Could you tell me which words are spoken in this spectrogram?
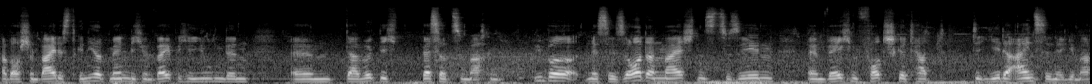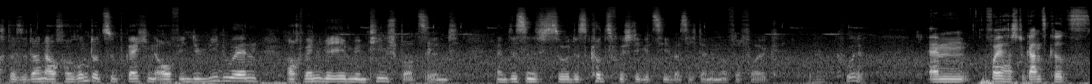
habe auch schon beides trainiert, männliche und weibliche Jugenden, ähm, da wirklich besser zu machen über eine Saison dann meistens zu sehen, ähm, welchen Fortschritt hat jeder Einzelne gemacht. Also dann auch herunterzubrechen auf Individuen, auch wenn wir eben im Teamsport sind. Ähm, das ist so das kurzfristige Ziel, was ich dann immer verfolge. Cool. Ähm, vorher hast du ganz kurz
